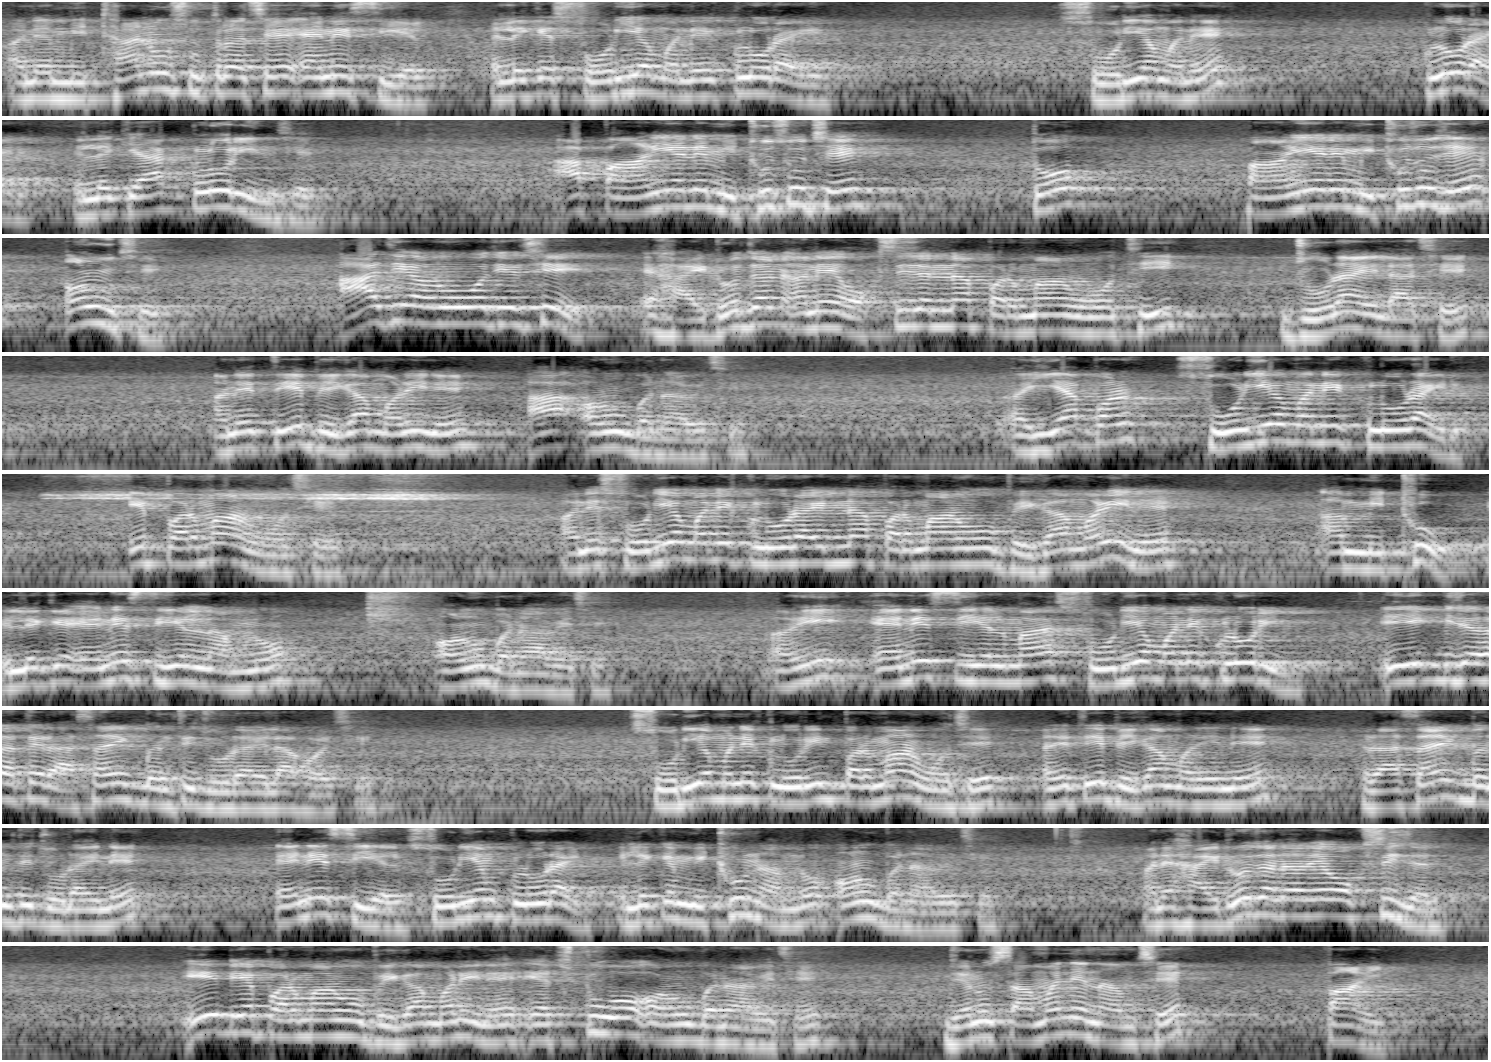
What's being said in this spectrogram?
અને મીઠાનું સૂત્ર છે એનએસીએલ એટલે કે સોડિયમ અને ક્લોરાઇડ. સોડિયમ અને ક્લોરાઇડ, એટલે કે આ ક્લોરીન છે. આ પાણી અને મીઠું શું છે? તો પાણી અને મીઠું શું છે? અણુ છે. આ જે અણુઓ જે છે એ હાઇડ્રોજન અને ઓક્સિજનના પરમાણુઓથી જોડાયેલા છે અને તે ભેગા મળીને આ અણુ બનાવે છે. અહીંયા પણ સોડિયમ અને ક્લોરાઇડ એ પરમાણુઓ છે અને સોડિયમ અને ક્લોરાઇડના પરમાણુઓ ભેગા મળીને આ મીઠું એટલે કે એનએસીએલ નામનો અણુ બનાવે છે. અહીં એનએસીએલમાં સોડિયમ અને ક્લોરિન એ એકબીજા સાથે રાસાયણિક બંધથી જોડાયેલા હોય છે. સોડિયમ અને ક્લોરીન પરમાણુઓ છે અને તે ભેગા મળીને રાસાયણિક બંધથી જોડાઈને એનએસીએલ સોડિયમ ક્લોરાઇડ એટલે કે મીઠું નામનો અણુ બનાવે છે. અને હાઇડ્રોજન અને ઓક્સિજન, એ બે પરમાણુઓ ભેગા મળીને એચ અણુ બનાવે છે, જેનું સામાન્ય નામ છે પાણી.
